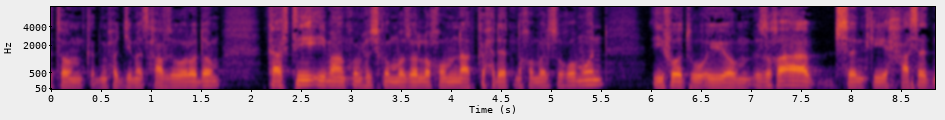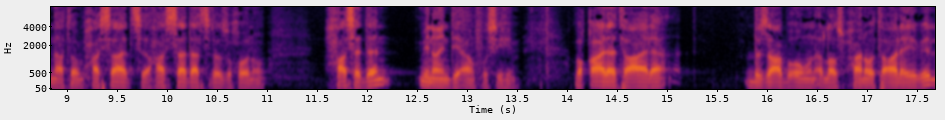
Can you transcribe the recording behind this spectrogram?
እቶም ቅድሚ ሕጂ መፅሓፍ ዝወረዶም ካብቲ ኢማንኩም ሒዝኩምዎ ዘለኹም ናብ ክሕደት ንክመልስኹም ውን ይፈትዉ እዮም እዚ ከዓ ብሰንኪ ሓሰድ ናቶም ሓሳዳት ስለዝኾኑ ሓሰደን ምን ንዲ ኣንፍሲሂም ቃል ተላ ብዛعبኦን الله ስبحنه وى ይብل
